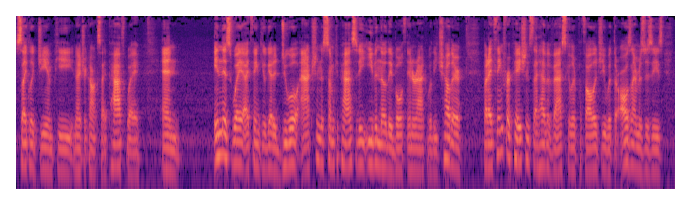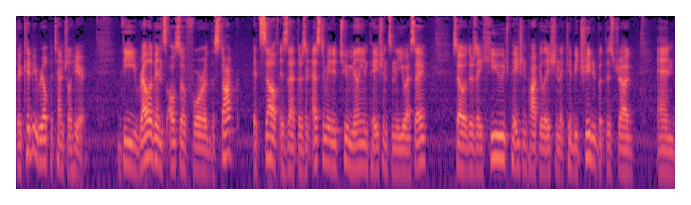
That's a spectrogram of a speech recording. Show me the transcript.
cyclic GMP nitric oxide pathway. And in this way, I think you'll get a dual action to some capacity, even though they both interact with each other. But I think for patients that have a vascular pathology with their Alzheimer's disease, there could be real potential here. The relevance also for the stock itself is that there's an estimated 2 million patients in the USA. So there's a huge patient population that could be treated with this drug. And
